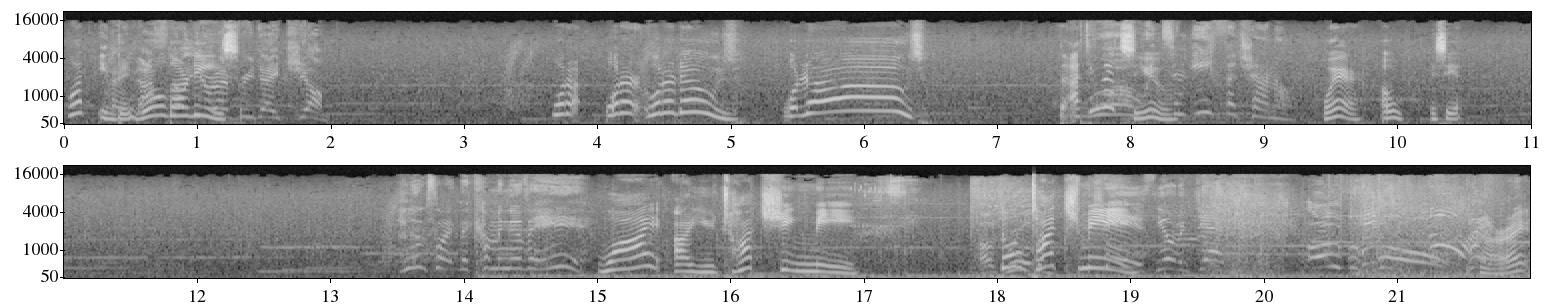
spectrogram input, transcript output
What in Hey, the world are these? Everyday chum. What are what are what are those? What are those? Th- I think that's you. It's an ether channel. Where? Oh, I see it. Looks like they're coming over here. Why are you touching me? Don't touch me! you're a gem. Overboard! Alright.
